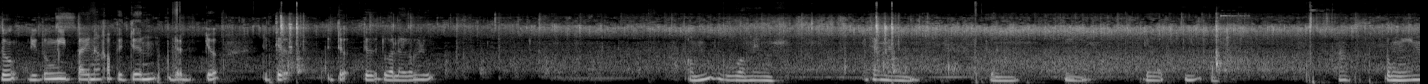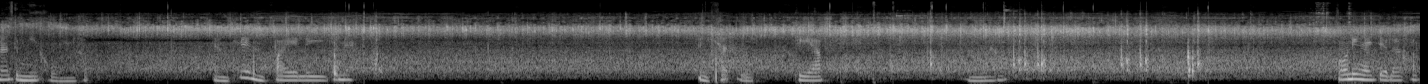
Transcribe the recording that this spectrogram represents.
ต้องเดี๋ยวต้องรีบไปนะครับเดี๋ยวเจอเดี๋ยวเจอเดี๋ยวเจอเจอเจอตัวอะไรก็ไม่รู้ผมกลัวแมงไม่ใช่แมงมุม รงนี้เดี๋ยวนี่ก่อนอ้าวตรงนี้น่าจะมีของครับ อย่างเช่นไฟเลยใช่ไหมนี่ชัดเลยเทียบนี่นะครับอ๋อนี่ไงเจอแล้วครับ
